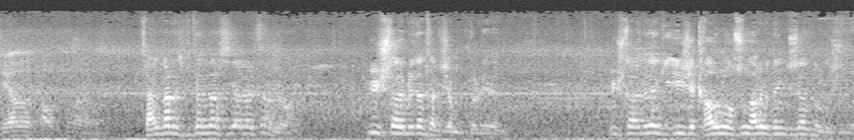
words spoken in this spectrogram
Siyah altın var. Sen kardeş bir tane daha siyah versene o zaman. Üç tane birden takacağım bu kolyeden. Üç tane birden ki iyice kalın olsun harbiden güzel durdu şimdi.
